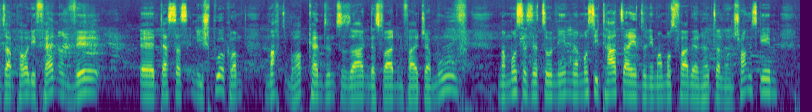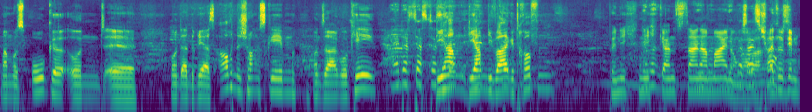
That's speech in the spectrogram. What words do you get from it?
St. Pauli-Fan und will, äh, dass das in die Spur kommt, macht überhaupt keinen Sinn zu sagen, das war ein falscher Move. Man muss das jetzt so nehmen, man muss die Tatsache hinzunehmen, man muss Fabian Hützel eine Chance geben, man muss Oke und, äh, und Andreas auch eine Chance geben und sagen, okay, Ja, das, das, das, die haben die, haben die Wahl getroffen. Bin ich nicht aber- ganz deiner ja, Meinung. also dem,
